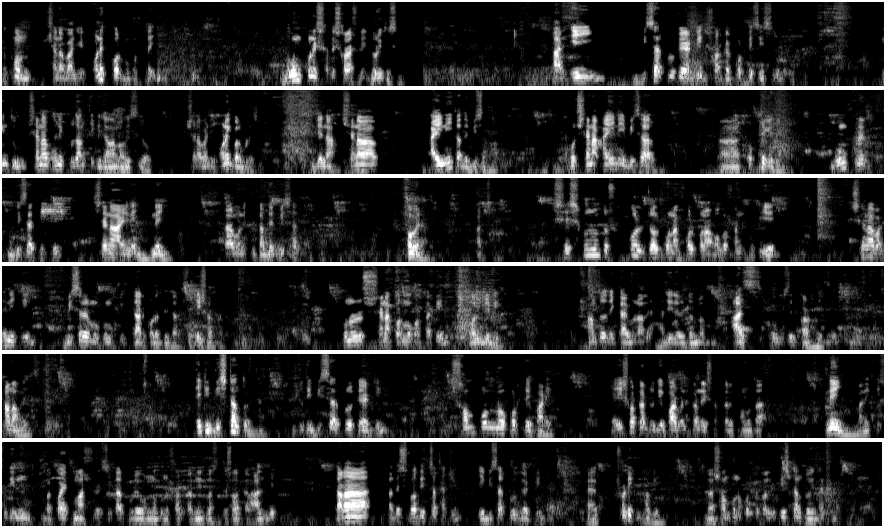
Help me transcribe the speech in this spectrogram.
তখন সেনাবাহিনীর অনেক কর্মকর্তাই গুম, খুনের সাথে সরাসরি জড়িত ছিল। আর এই বিচার প্রক্রিয়াটি সরকার করতে চেয়েছিল, কিন্তু সেনাবাহিনী প্রধান থেকে জানানো হয়েছিল সেনাবাহিনী অনেকবার বলেছিল যে না, সেনা আইনেই তাদের বিচার হবে। এখন সেনা আইনে বিচার করতে গেলে গুম খুনের বিচার কিন্তু সেনা আইনে নেই। তার মানে কি তাদের বিচার হবে না। আচ্ছা শেষ পর্যন্ত সকল জল্পনা, কল্পনা, অবসান ঘটিয়ে সেনাবাহিনীকে বিচারের মুখোমুখি দাঁড় করাতে যাচ্ছে এই সরকার। পনেরো সেনা কর্মকর্তাকে অলরেডি আন্তর্জাতিক ট্রাইব্যুনালে হাজিরের জন্য আজ উপস্থিত করা হয়েছে, আনা হয়েছে। এটি দৃষ্টান্ত যদি বিচার প্রক্রিয়াটি সম্পন্ন করতে পারে। এই সরকার যদিও পারবে না, কারণ এই সরকারের ক্ষমতা নেই। মানে কিছুদিন বা কয়েক মাস রয়েছে তারপরে অন্য কোনো সরকার, নির্বাচিত সরকার আসবে। তারা তাদের সদিচ্ছা থাকলে এই বিচার প্রক্রিয়াটি সঠিকভাবে বা সম্পূর্ণ করতে পারলে দৃষ্টান্ত হয়ে থাকে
